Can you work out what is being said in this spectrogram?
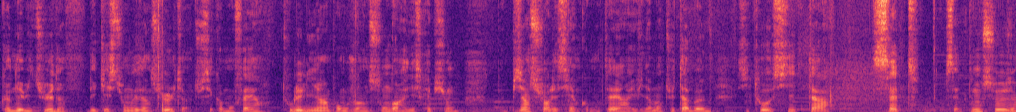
Comme d'habitude, des questions, des insultes, tu sais comment faire. Tous les liens pour me joindre sont dans la description. Tu bien sûr laisser un commentaire, évidemment tu t'abonnes. Si toi aussi tu as cette ponceuse,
